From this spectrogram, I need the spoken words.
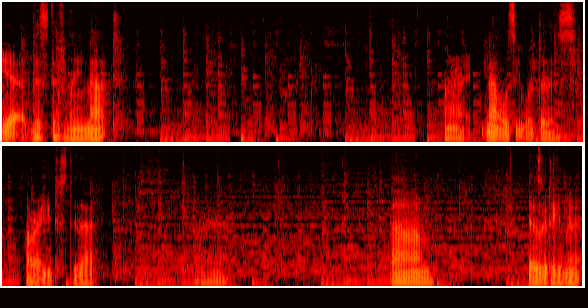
Yeah, this is definitely not. Alright, now we'll see what does. Alright, you just do that. Fire. Um, yeah, it's gonna take a minute.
